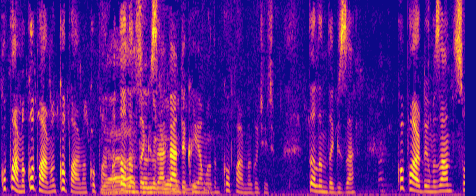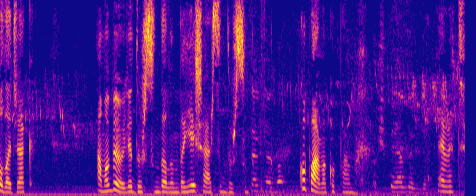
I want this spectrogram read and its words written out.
Koparma, koparma, koparma, koparma. Ya, Dalında sen de güzel. Ben de kıyamadım. Koparma kocacığım. Dalında güzel. Kopardığımız an solacak. Ama böyle dursun dalında, yeşersin dursun. Koparma, koparma. Bak şu beyaz da güzel. Evet.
